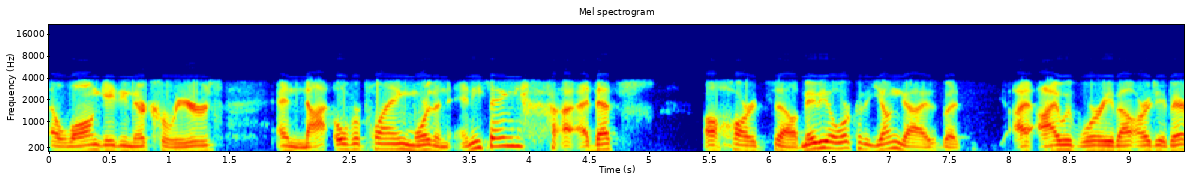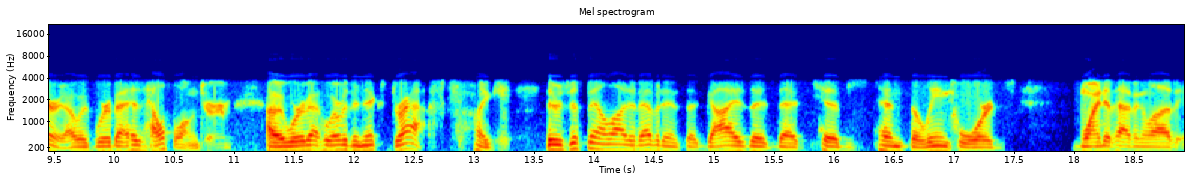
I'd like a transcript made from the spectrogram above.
elongating their careers and not overplaying more than anything. Uh, that's a hard sell. Maybe it'll work with the young guys, but I, I would worry about RJ Barrett. I would worry about his health long term. I would worry about whoever the next draft. Like there's just been a lot of evidence that guys that that Thibs tends to lean towards wind up having a lot of,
